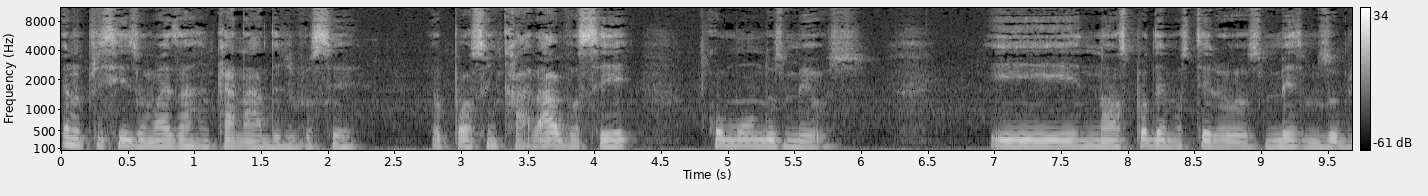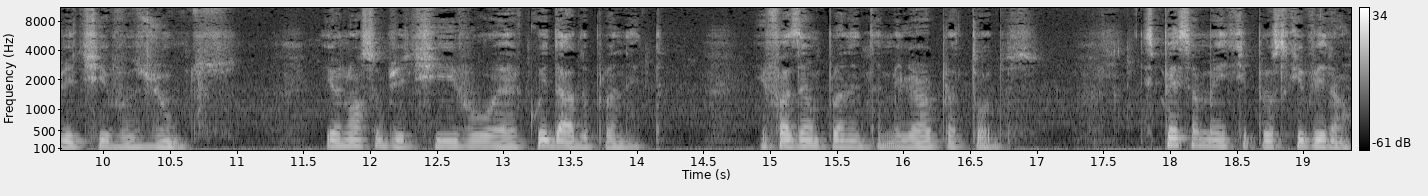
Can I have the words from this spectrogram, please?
eu não preciso mais arrancar nada de você. Eu posso encarar você como um dos meus. E nós podemos ter os mesmos objetivos juntos. E o nosso objetivo é cuidar do planeta e fazer um planeta melhor para todos, especialmente para os que virão.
